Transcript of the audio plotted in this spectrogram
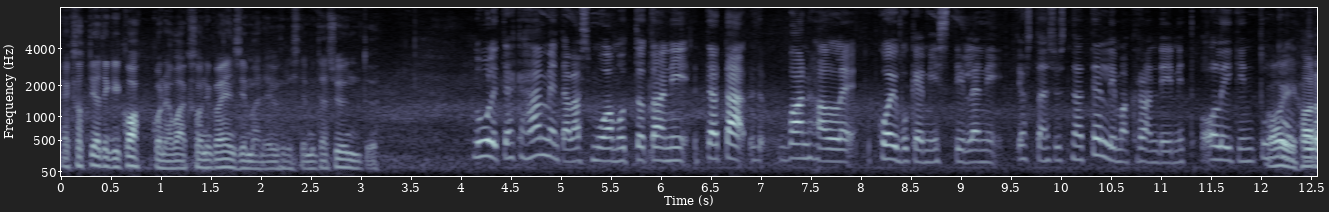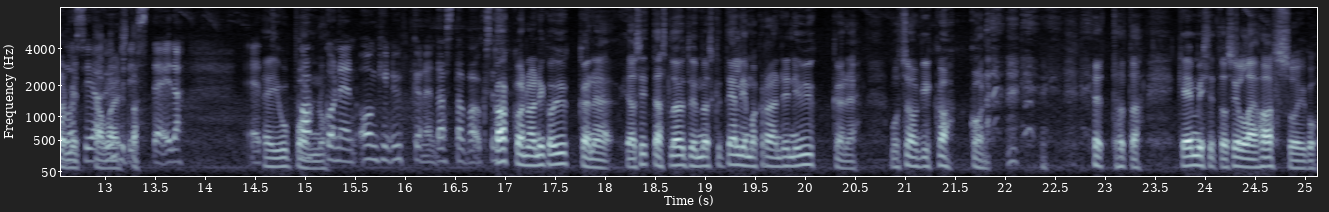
Eikö se ole tietenkin kakkonen, vaikka se on niin ensimmäinen yhdiste, mitä syntyy? Luulit ehkä hämmentäväs mua, mutta tota, niin, tätä vanhalle koivukemistille, niin jostain syystä nämä tellimakrandiinit olikin tutukuuloisia yhdisteitä. Et Ei uponnut. Kakkonen onkin ykkönen tässä tapauksessa. Kakkonen on niin ykkönen ja sitten tästä löytyy myöskin tellimakrandini ykkönen, mutta se onkin kakkonen. Et tota, kemistit on sillä hassui, kun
